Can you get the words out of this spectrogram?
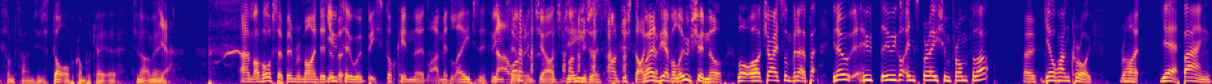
sometimes you just don't overcomplicate it. Do you know what I mean? Yeah. Um, I've also been reminded. You of two would be stuck in the like Middle Ages if you No, two I'm- were in charge. I'm just- Jesus, I'm just Where's the evolution? No, look, I'll try something. At a pe- you know who who we got inspiration from for that? Who? Johan Cruyff. Right. Yeah, bang.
